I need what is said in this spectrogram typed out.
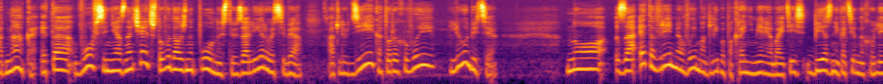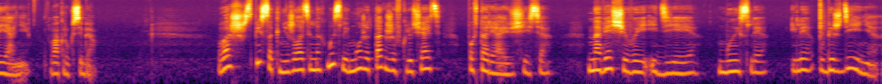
Однако это вовсе не означает, что вы должны полностью изолировать себя от людей, которых вы любите. Но за это время вы могли бы, по крайней мере, обойтись без негативных влияний вокруг себя. Ваш список нежелательных мыслей может также включать повторяющиеся, навязчивые идеи, мысли или убеждения,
